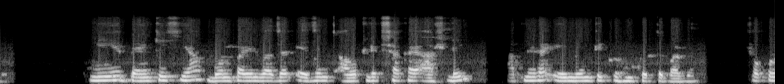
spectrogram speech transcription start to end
নিয়ে ব্যাংক এশিয়া বনপাড়িল বাজার এজেন্ট আউটলেট শাখায় আসলেই আপনারা এই লোনটি গ্রহণ করতে পারবেন। সকল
